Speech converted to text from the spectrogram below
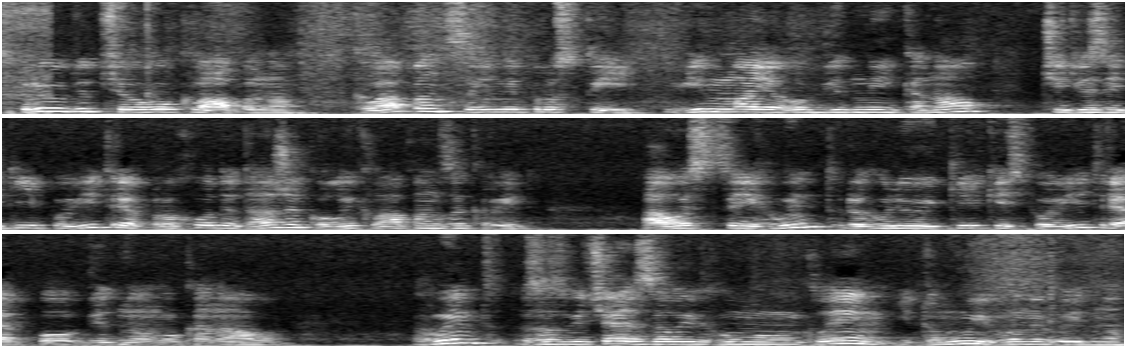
З приводу цього клапана. Клапан цей непростий. Він має обвідний канал, через який повітря проходить навіть коли клапан закрит. А ось цей гвинт регулює кількість повітря по обвідному каналу. Гвинт зазвичай залит гумовим клеєм і тому його не видно.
